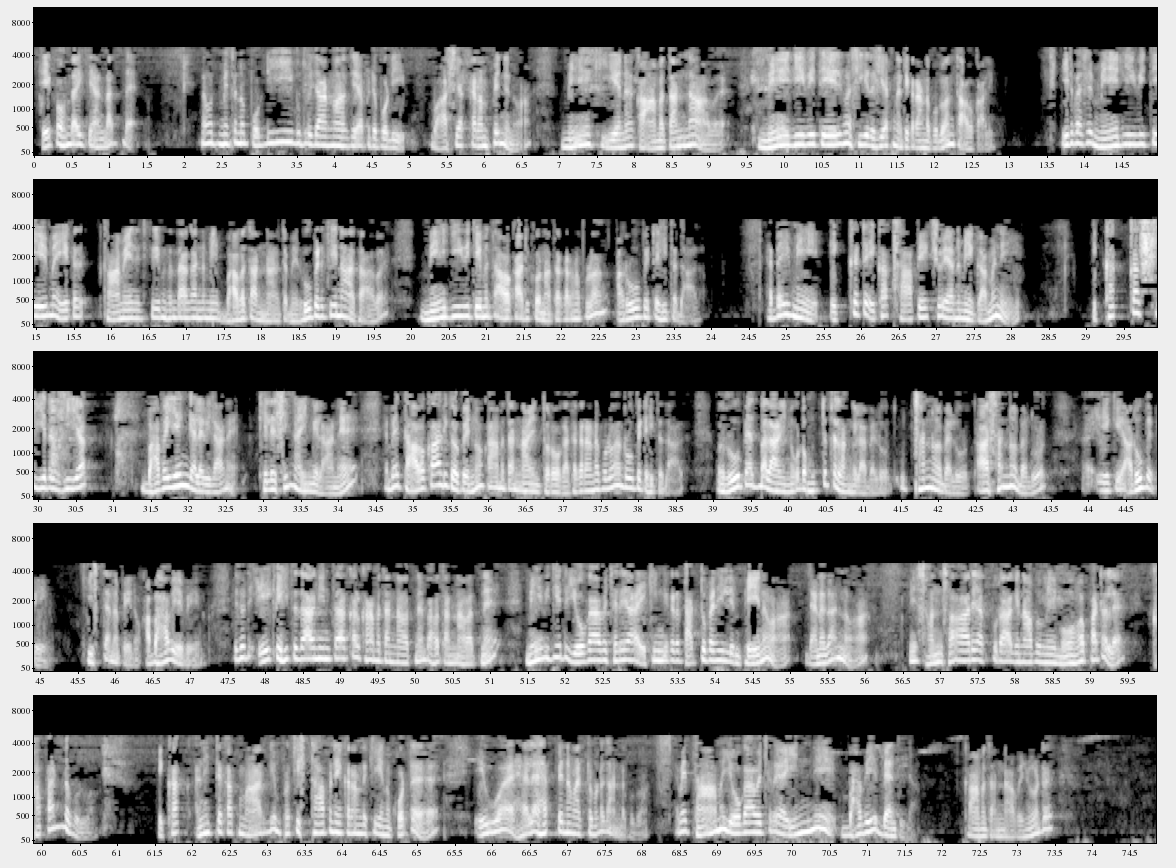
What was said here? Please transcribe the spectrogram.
ඒක හොඳයි කියන්නත් බෑ. නමුත් මෙතන පොඩි බුදුරජාන් වහන්සේ අපිට පොඩි වාසියක් කරන් පෙන්නනවා මේ කියන කාම තණ්හාව මේ ජීවිතේෙම 100ක් නැති කරන්න පුළුවන් తాවකාලික. ඊට පස්සේ මේ ජීවිතයේම ඒක කාමයේ නැති කිරීම සඳහා ගන්න මේ භව තණ්හාට මේ රූපෙට තියෙන ආතාව මේ ජීවිතේම තාවකාලිකව නැතර කරන්න පුළුවන් අරූපෙට හිත දාලා. හැබැයි මේ එකට එකක් සාපේක්ෂව යන මේ ගමනේ එකක්ක 100ක් භවයෙන් ගැලවිලා නැහැ. කෙලෙසින් අයින් වෙලා නැහැ. හැබැයි తాවකාලිකව පෙන්වන කාම තණ්හාවෙන් තොරව ගත කරන්න පුළුවන් රූපෙට හිත දාලා. රූපයත් බලන ඉන්නකොට හුත්තට ලං වෙලා බැලුවොත්, උච්ඡන්නව බැලුවොත්, ආසන්නව බැලුවොත් ඒකේ අරූපේ පේනවා. කිස්තන පේනවා. අභාවය පේනවා. ඒකට ඒකේ හිත දාගෙන ඉන්න තාක්කල් කාම තණ්හාවක් නැහැ, භව තණ්හාවක් නැහැ. මේ විදිහට යෝගාවචරය එකින් එකට තට්ටු පැනිල්ලෙන් පේනවා, දැනගන්නවා. මේ සංසාරයක් පුරාගෙන ආපු මේ මෝහ පටල කපන්න පුළුවන්. එකක් අනිත් එකක් මාර්ගයෙන් ප්‍රතිස්ථාපනය කරන්න කියනකොට එව්ව හැල හැප්පෙන මට්ටමට ගන්න පුළුවන්. හැබැයි තාම යෝගාවචරය ඉන්නේ භවයේ බැඳිලා. කාම තණ්හාව වෙනුවට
